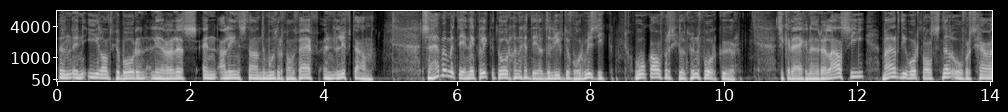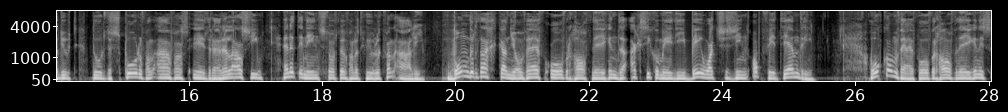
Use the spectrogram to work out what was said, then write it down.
een in Ierland geboren lerares... en alleenstaande moeder van vijf, een lift aan. Ze hebben meteen een klik door hun gedeelde liefde voor muziek, ook al verschilt hun voorkeur. Ze krijgen een relatie, maar die wordt al snel overschaduwd door de sporen van Ava's eerdere relatie en het ineenstorten van het huwelijk van Ali. Donderdag kan je om vijf over half negen de actiecomedie Baywatch zien op VTM 3. Ook om vijf over half negen is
